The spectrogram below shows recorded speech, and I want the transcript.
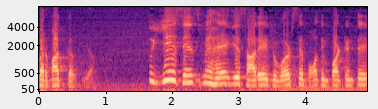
बर्बाद कर दिया। तो ये सेंस में है, ये सारे जो वर्ड्स थे, बहुत इंपॉर्टेंट थे।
